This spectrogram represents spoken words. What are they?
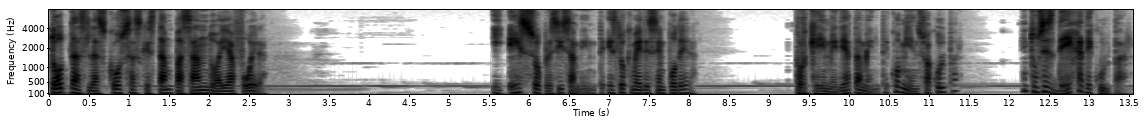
todas las cosas que están pasando allá afuera. Y eso precisamente es lo que me desempodera, porque inmediatamente comienzo a culpar. Entonces deja de culpar.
